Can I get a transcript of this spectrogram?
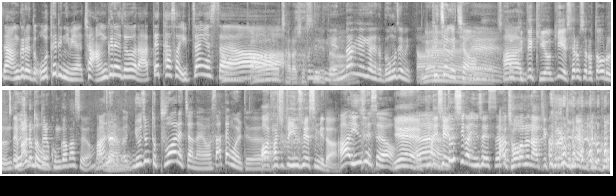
자, 안 그래도 오태리 님이 저 안 그래도 라떼 타서 입장했어요. 아, 아 잘하셨습니다. 근데 그 옛날 얘기하니까 너무 재밌다. 네. 그쵸, 그쵸. 네. 아, 그때 기억이 새록새록 떠오르는데 많은 분들이 공감하세요. 많은, 요즘 또 부활했잖아요. 싸땡월드. 아, 다시 또 인수했습니다. 아, 인수했어요. 예. 아. 근데 이제. 씨가 인수했어요? 아, 저는 아직 그럴 돈이 안 되고.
